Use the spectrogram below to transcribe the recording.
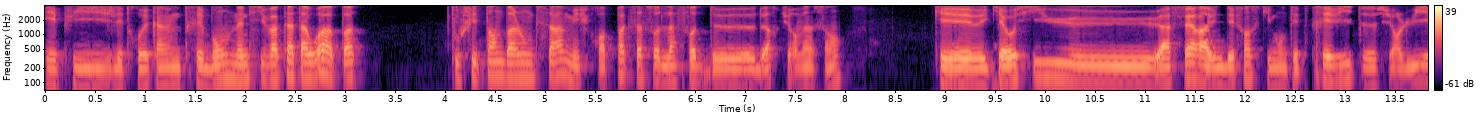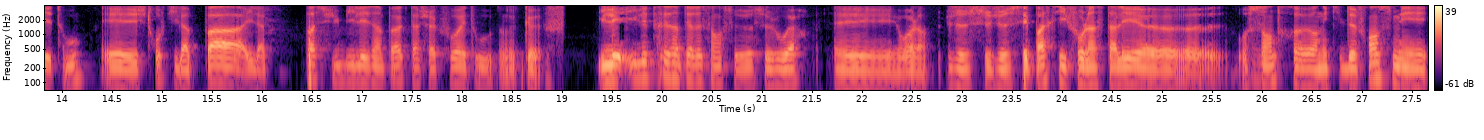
Et puis je l'ai trouvé quand même très bon, même si Vakatawa a pas touché tant de ballons que ça, mais je crois pas que ça soit de la faute de, de Arthur Vincent, qui est, qui a aussi eu affaire à une défense qui montait très vite euh, sur lui et tout. Et je trouve qu'il a pas, il a pas subi les impacts à chaque fois et tout. Donc euh, il est, il est très intéressant ce, ce joueur. Et voilà, je je sais pas s'il faut l'installer euh, au centre euh, en équipe de France, mais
